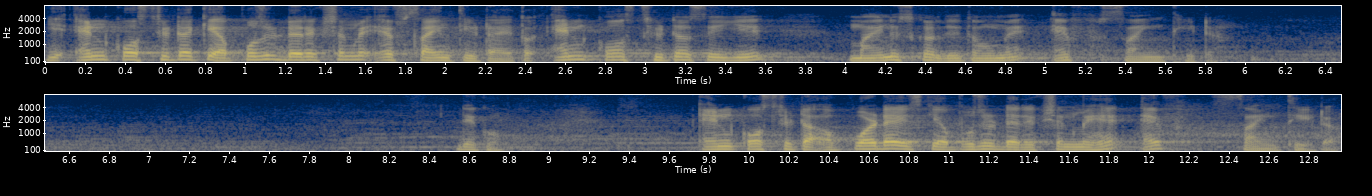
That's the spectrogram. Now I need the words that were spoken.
ये एन कॉस थीटा के अपोजिट डायरेक्शन में एफ़ साइन थीटा है तो एन कॉस थीटा से ये माइनस कर देता हूँ मैं एफ़ साइन थीटा देखो एन कॉस थीटा अपवर्ड है, इसके अपोजिट डायरेक्शन में है एफ़ साइन थीटा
